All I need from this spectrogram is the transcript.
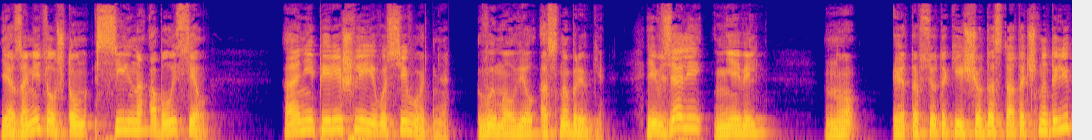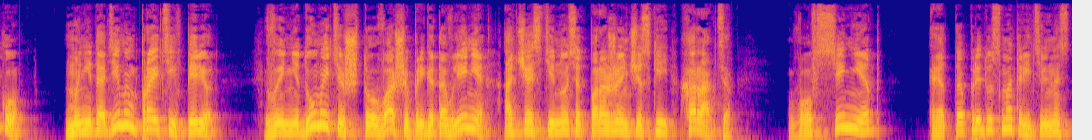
Я заметил, что он сильно облысел. Они перешли его сегодня, вымолвил Оснабрюгге. И взяли Невель. Но это все-таки еще достаточно далеко. Мы не дадим им пройти вперед. Вы не думаете, что ваши приготовления отчасти носят пораженческий характер? Вовсе нет. Это предусмотрительность.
